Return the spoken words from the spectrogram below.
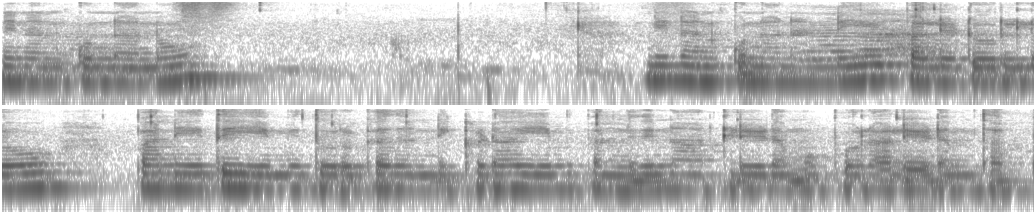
నేను అనుకున్నాను నేను అనుకున్నానండి పల్లెటూరులో పని అయితే ఏమీ దొరకదండి. ఇక్కడ ఏమి పని లేదు నాట్లు వేయడము పొలాలు వేయడం తప్ప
